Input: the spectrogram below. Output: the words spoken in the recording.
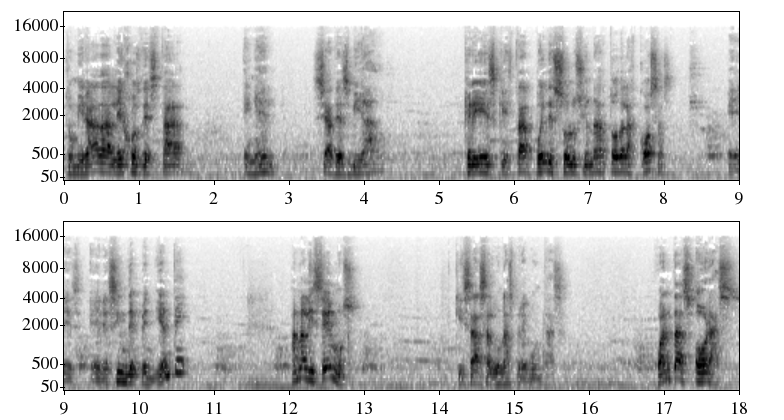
Tu mirada, lejos de estar en Él, se ha desviado. Crees que está, puedes solucionar todas las cosas. ¿Eres independiente? Analicemos quizás algunas preguntas. ¿Cuántas horas,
